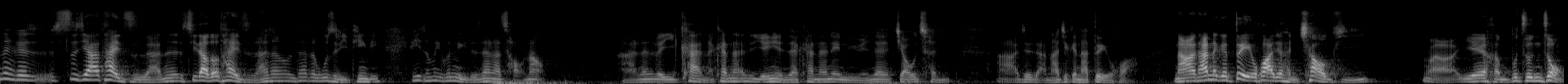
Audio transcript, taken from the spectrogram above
那个释迦太子啊，那悉达多太子，他在他在屋子里听听，哎，怎么有个女的在那吵闹？啊，那么一看呢，看他远远在看他那女人在娇嗔，啊，就这样，然后就跟他对话，然后他那个对话就很俏皮，啊，也很不尊重，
